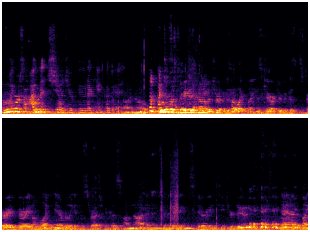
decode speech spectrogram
Come on. Really good. Oh my god, I wanna judge your food, I can't cook it. I know. Food Wars to me is kind of a trip because I like playing this character because it's very, very unlike me. I really get to stretch because I'm not an intimidating, scary teacher dude, and I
